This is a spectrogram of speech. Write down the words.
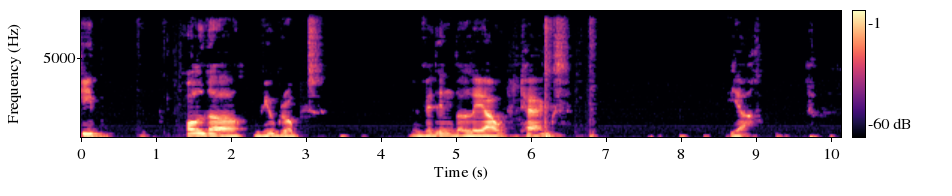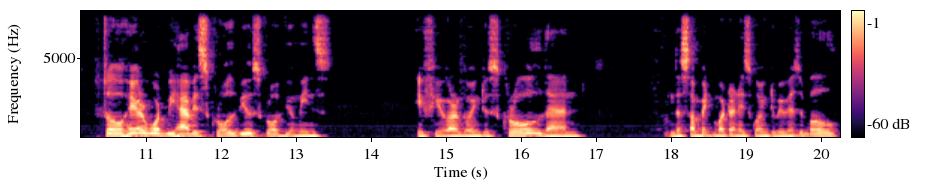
keep all the view groups within the layout tags. Yeah. So here what we have is scroll view. Scroll view means if you are going to scroll then the submit button is going to be visible.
